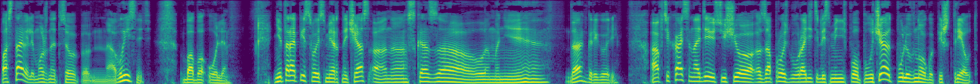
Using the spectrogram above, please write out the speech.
поставили, можно это все э, выяснить, баба Оля. Не торопи свой смертный час, она сказала мне да, Григорий? А в Техасе, надеюсь, еще за просьбу у родителей сменить пол получают пулю в ногу, пишет Треут.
